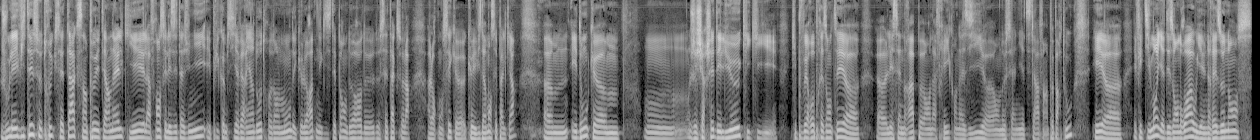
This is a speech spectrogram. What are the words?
je voulais éviter ce truc, cet axe un peu éternel qui est la France et les États-Unis, et puis comme s'il n'y avait rien d'autre dans le monde et que le rap n'existait pas en dehors de, de cet axe-là. Alors qu'on sait que, que évidemment, c'est pas le cas. Et donc, on- j'ai cherché des lieux qui, pouvaient représenter euh, euh, les scènes rap en Afrique, en Asie, euh, en Océanie, etc. Enfin, un peu partout. Et effectivement, il y a des endroits où il y a une résonance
